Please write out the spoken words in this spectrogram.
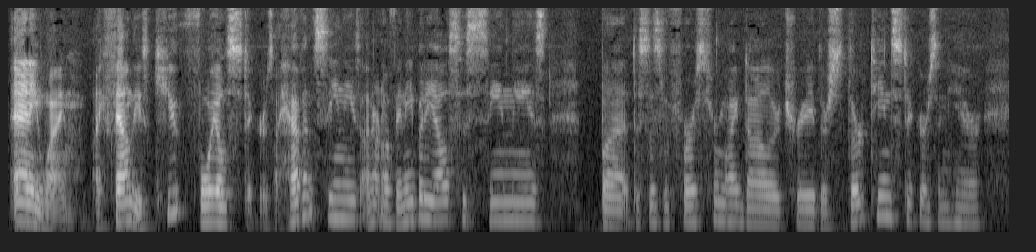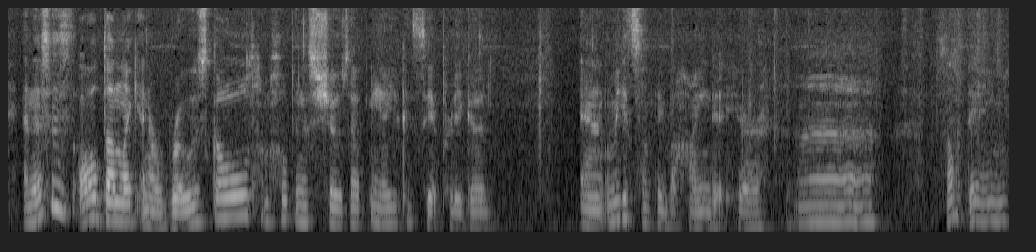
Anyway, I found these cute foil stickers. I haven't seen these. I don't know if anybody else has seen these, but this is the first from my Dollar Tree. There's 13 stickers in here, and this is all done like in a rose gold. I'm hoping this shows up. Yeah, you can see it pretty good. And let me get something behind it here. Uh, something.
